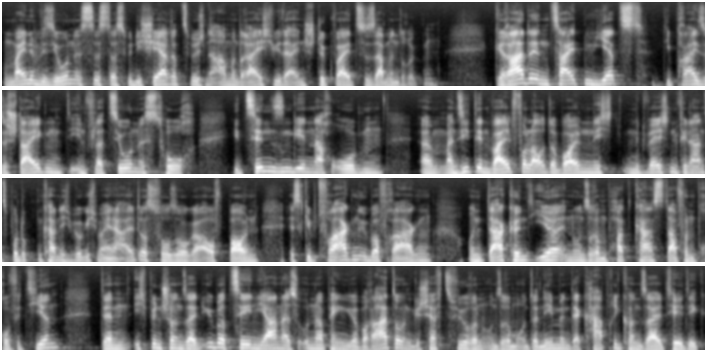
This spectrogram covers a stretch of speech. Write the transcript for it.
und meine Vision ist es, dass wir die Schere zwischen Arm und Reich wieder ein Stück weit zusammendrücken. Gerade in Zeiten wie jetzt, die Preise steigen, die Inflation ist hoch, die Zinsen gehen nach oben, ähm, man sieht den Wald vor lauter Bäumen nicht. Mit welchen Finanzprodukten kann ich wirklich meine Altersvorsorge aufbauen? Es gibt Fragen über Fragen und da könnt ihr in unserem Podcast davon profitieren. Denn ich bin schon seit über zehn Jahren als unabhängiger Berater und Geschäftsführer in unserem Unternehmen, der Capri Consult, tätig.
